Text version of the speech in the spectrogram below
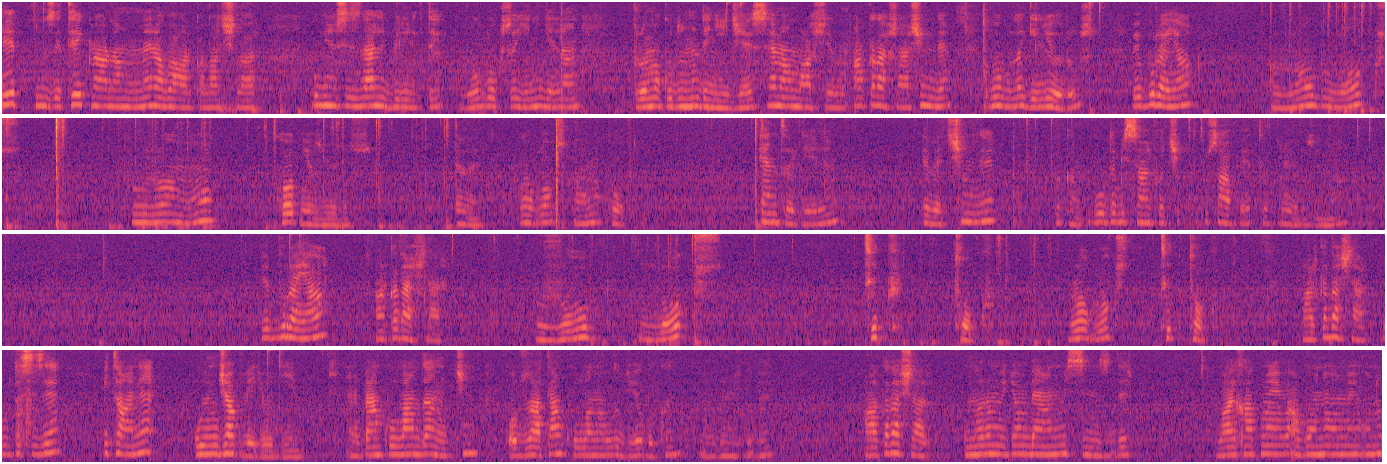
Hepinize tekrardan merhaba arkadaşlar. Bugün sizlerle birlikte Roblox'a yeni gelen promo kodunu deneyeceğiz. Hemen başlayalım. Arkadaşlar şimdi Google'a geliyoruz ve buraya Roblox promo kod yazıyoruz. Evet. Roblox promo kod. Enter diyelim. Evet şimdi bakın burada bir sayfa çıktı. Bu sayfaya tıklıyoruz hemen. Ve buraya arkadaşlar Roblox TikTok Roblox TikTok Arkadaşlar burada size bir tane oyuncak veriyor diyeyim. Yani ben kullandığım için kod zaten kullanıldı diyor. Bakın gördüğünüz gibi. Arkadaşlar umarım videomu beğenmişsinizdir. Like atmayı ve abone olmayı unutmayın.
